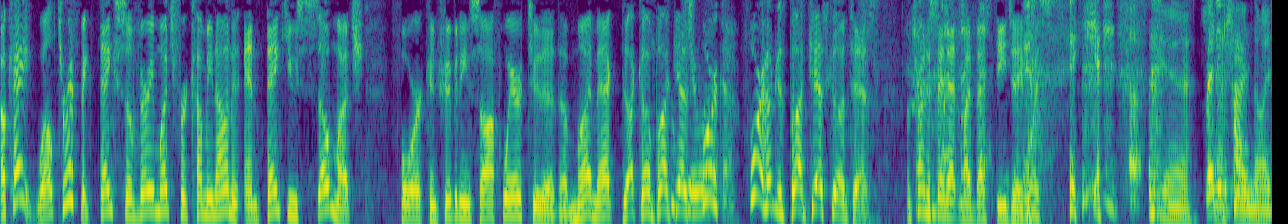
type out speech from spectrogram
Okay, well, terrific. Thanks so very much for coming on, and, and thank you so much for contributing software to the, the MyMac.com podcast for 400th podcast contest. I'm trying to say that in my best DJ voice. Yeah, Ready to smashy party. and nice,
